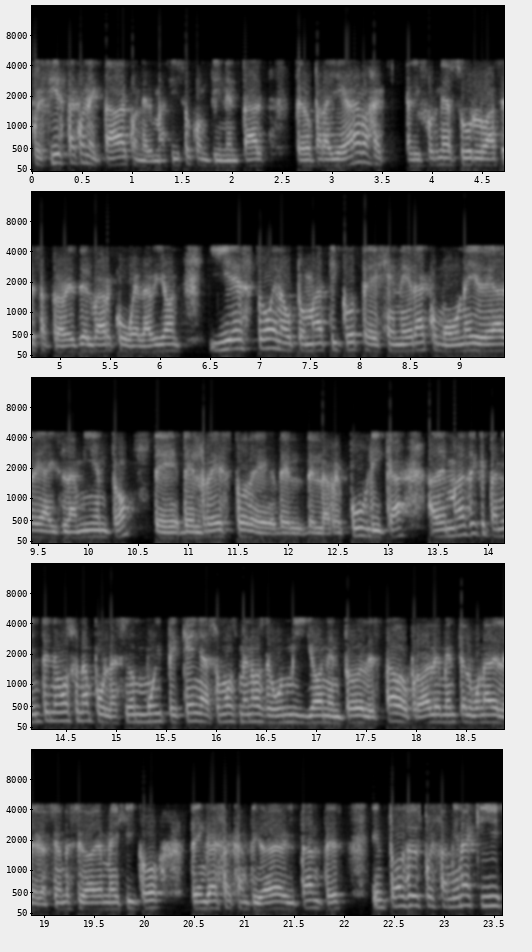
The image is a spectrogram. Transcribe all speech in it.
pues sí está conectada con el macizo continental, pero para llegar a Baja California Sur lo haces a través del barco o el avión y esto en automático te genera como una idea de aislamiento del resto de, de, la República, además de que también tenemos una población muy pequeña, somos menos de un millón en todo el estado, probablemente alguna delegación de Ciudad de México tenga esa cantidad de habitantes, entonces pues también aquí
